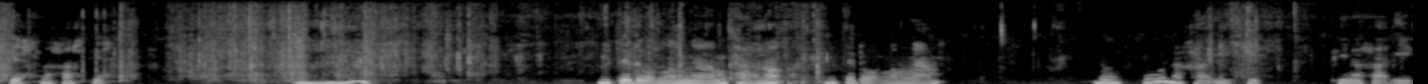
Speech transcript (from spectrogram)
เพียนะคะเพีย มีแต่ดอกงามๆค่ะเนาะ มีแต่ดอกงามๆเบิ่งพูดนะคะอีกพี่พี่นะคะอีก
